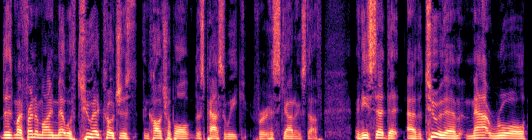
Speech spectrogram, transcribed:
that my friend of mine met with two head coaches in college football this past week for his scouting stuff, and he said that out of the two of them, Matt Rhule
